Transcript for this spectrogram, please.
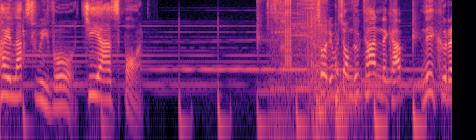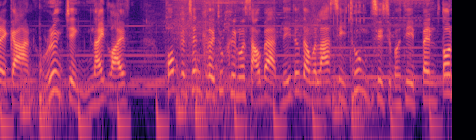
Hilux Revo GR Sport สวัสดีผู้ชมทุกท่านนะครับ นี่คือรายการเรื่องจริง Night Life พบกันเช่นเคยทุกคืนวันเสาร์แบบนี้ตั้งแต่เวลา4ทุ่ม40นาทีเป็นต้น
